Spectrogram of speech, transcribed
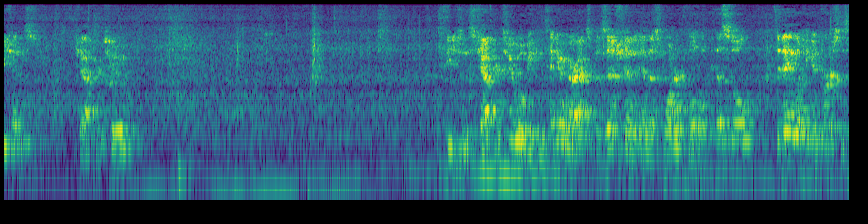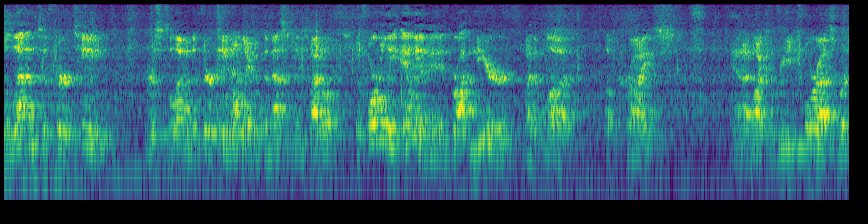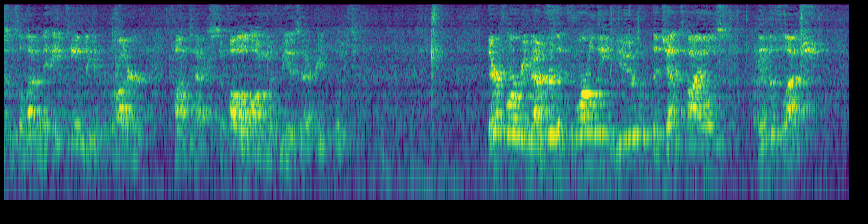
Ephesians chapter 2. Ephesians chapter 2, we'll be continuing our exposition in this wonderful epistle. Today, looking at verses 11 to 13. Verses 11 to 13 only, with the message entitled, The Formerly Alienated Brought Near by the Blood of Christ. And I'd like to read for us verses 11 to 18 to get the broader context. So follow along with me as I read, please. Therefore, remember that formerly you, the Gentiles in the flesh,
